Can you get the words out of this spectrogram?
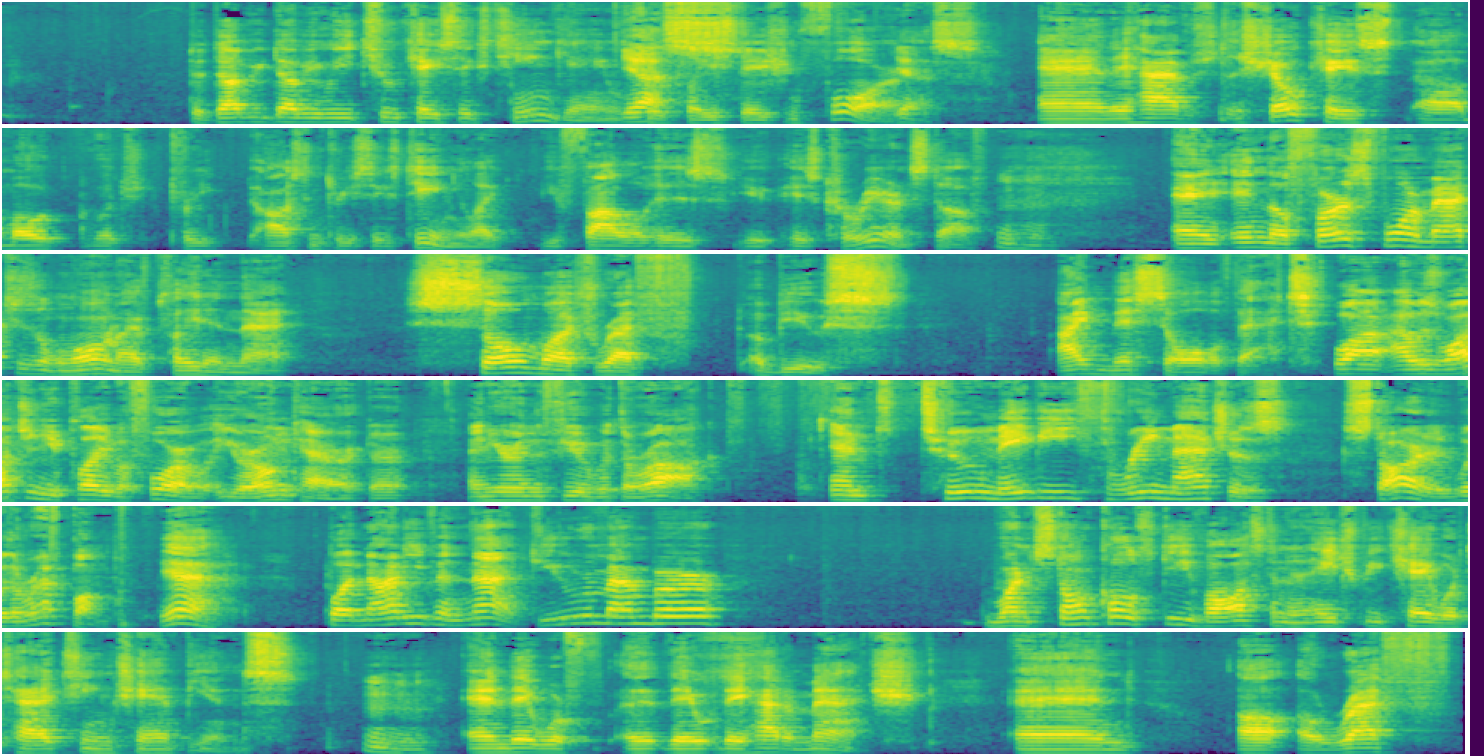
the WWE 2K16 game Yes. for PlayStation 4. Yes. and they have the showcase uh, mode, which three Austin three sixteen. You like you follow his you, his career and stuff. And in the first four matches alone, I've played in that so much ref abuse. I miss all of that. Well, I I was watching you play before your own character, and you're in the feud with The Rock, and two, maybe three matches started with a ref bump. Yeah, but not even that. Do you remember when Stone Cold Steve Austin and HBK were tag team champions? Mm-hmm. and they were uh, they they had a match, and uh, a ref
